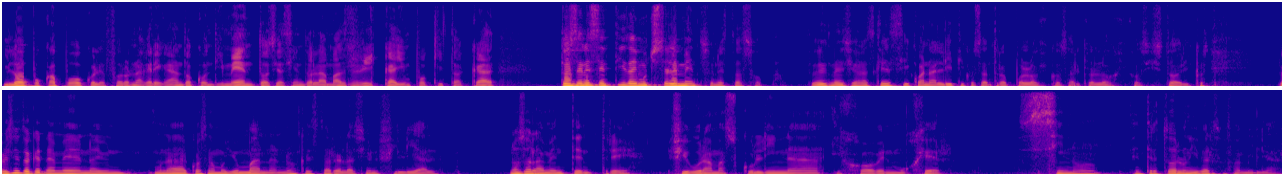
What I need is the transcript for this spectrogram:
Y luego poco a poco le fueron agregando condimentos y haciéndola más rica y un poquito acá. Entonces en ese sentido hay muchos elementos en esta sopa. Tú mencionas que psicoanalíticos, antropológicos, arqueológicos, históricos. Pero siento que también hay una cosa muy humana, ¿no? Que esta relación filial no solamente entre figura masculina y joven mujer, sino entre todo el universo familiar.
